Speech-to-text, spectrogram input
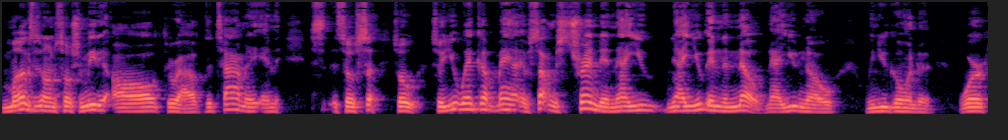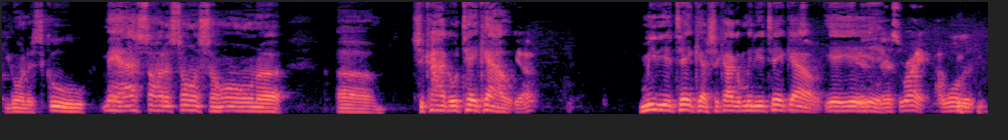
Mugs is on social media all throughout the time, and, so so so so you wake up, man. If something's trending, now you now you in the know. Now you know when you go into work, you going to school. Man, I saw the so and so on uh, um Chicago Takeout, Yeah, Media Takeout, Chicago Media Takeout. Yeah, yeah, That's- yeah. That's right. I want to.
